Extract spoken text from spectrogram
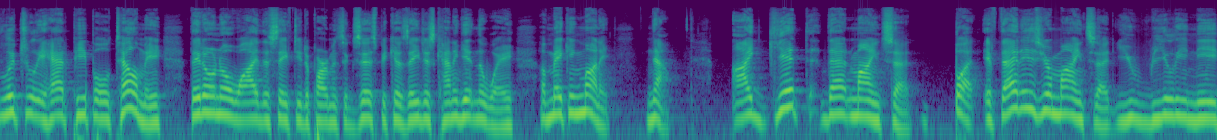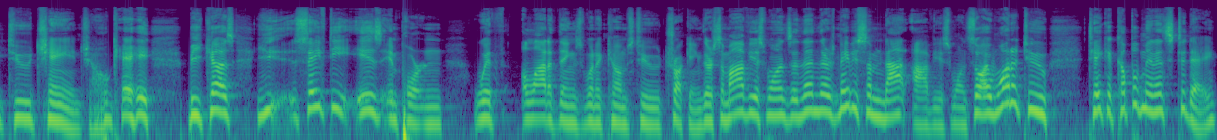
literally had people tell me they don't know why the safety departments exist because they just kind of get in the way of making money. Now, I get that mindset, but if that is your mindset, you really need to change, okay? Because you, safety is important with a lot of things when it comes to trucking. There's some obvious ones, and then there's maybe some not obvious ones. So I wanted to take a couple minutes today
